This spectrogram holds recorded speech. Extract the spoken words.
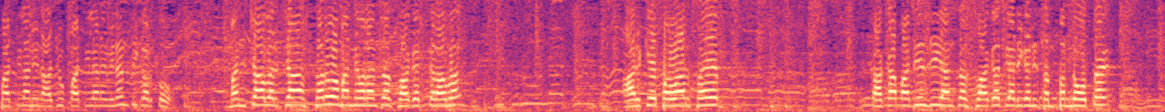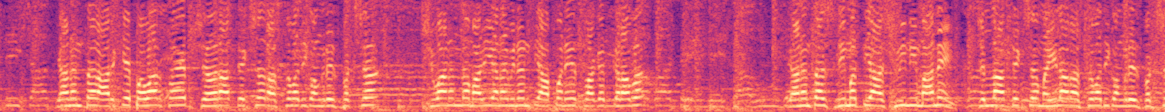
पाटील आणि राजू पाटील यांना विनंती करतो मंचावरच्या सर्व मान्यवरांचं स्वागत करावं. आर के पवार साहेब काका पाटीलजी यांचं स्वागत या ठिकाणी संपन्न होत आहे यानंतर आर के पवार साहेब शहराध्यक्ष राष्ट्रवादी काँग्रेस पक्ष शिवानंद माळी यांना विनंती आपण हे स्वागत करावं. यानंतर श्रीमती अश्विनी माने जिल्हाध्यक्ष महिला राष्ट्रवादी काँग्रेस पक्ष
